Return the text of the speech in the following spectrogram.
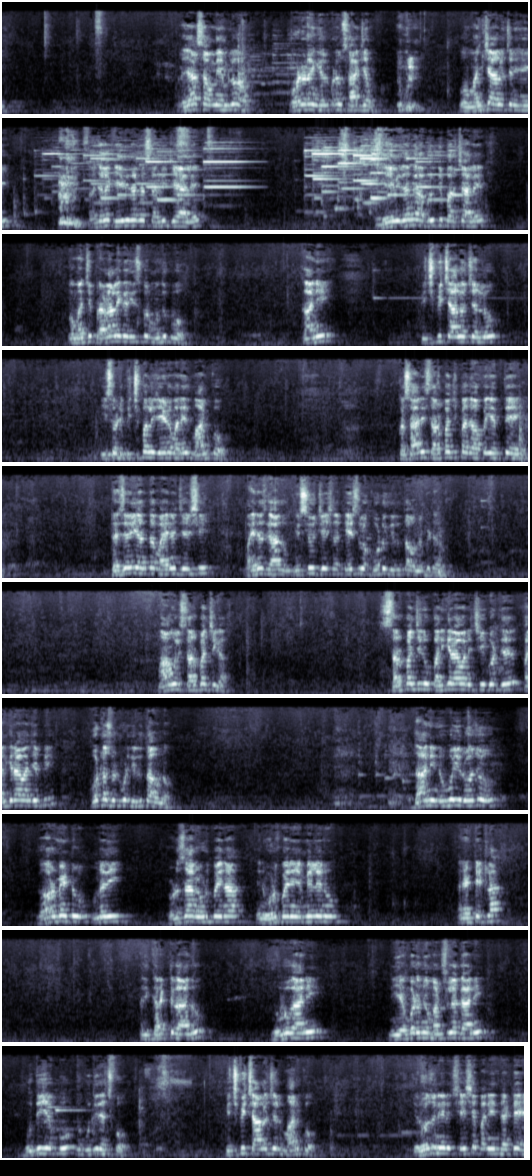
ప్రజాస్వామ్యంలో ఓడడం గెలపడం సాధ్యం. ఓ మంచి ఆలోచన చేయి. ప్రజలకు ఏ విధంగా సర్వీస్ చేయాలి? ఏ విధంగా అభివృద్ధి పరచాలి? ఒక మంచి ప్రణాళిక తీసుకొని ముందుకు పో. కానీ పిచ్చి పిచ్చి ఆలోచనలు ఈసోటి పిచ్చి పనులు చేయడం అనేది మానుకో. ఒకసారి సర్పంచ్ పది అప్పచెప్తే ట్రెజరీ అంతా మైనస్ చేసి మైనస్ కాదు మిస్యూజ్ చేసిన కేసులో కోర్టుకు తిరుగుతా ఉన్న బిడ్డను మామూలు సర్పంచ్గా. సర్పంచ్ నువ్వు పనికిరావని చీకొడితే పనికిరావని చెప్పి కోర్టులో చుట్టుముడి తిరుగుతా ఉన్నావు. దాన్ని నువ్వు ఈరోజు గవర్నమెంట్ ఉన్నది రెండుసార్లు ఓడిపోయినా నేను ఓడిపోయిన ఎమ్మెల్యేను అని అంటే ఎట్లా? అది కరెక్ట్ కాదు. నువ్వు కానీ నీ ఎంబడున్న మనుషులకు కానీ బుద్ధి చెప్పు నువ్వు బుద్ధి తెచ్చుకో. పిచ్చి పిచ్చి ఆలోచనలు మానుకో. ఈరోజు నేను చేసే పని ఏంటంటే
